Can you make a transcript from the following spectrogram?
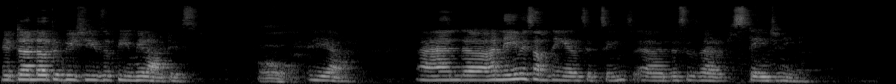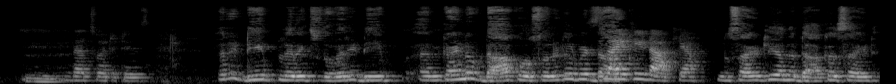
It turned out to be she's a female artist. Oh. Yeah, and uh, her name is something else. It seems uh, this is her stage name. That's what it is. Very deep lyrics, though. Very deep and kind of dark also. A little bit dark. Slightly dark, yeah. slightly on the darker side.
